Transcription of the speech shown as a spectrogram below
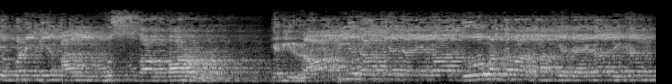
تو پڑھیں گے المستقر یعنی را بھی ادا کیا جائے گا، دو مرتبہ ادا کیا جائے گا، لیکن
